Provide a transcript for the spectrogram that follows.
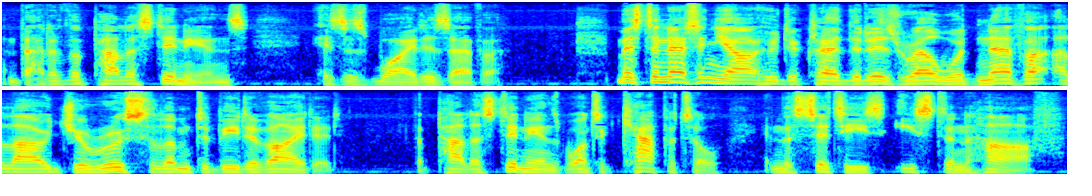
and that of the Palestinians is as wide as ever. Mr. Netanyahu declared that Israel would never allow Jerusalem to be divided. The Palestinians want a capital in the city's eastern half.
